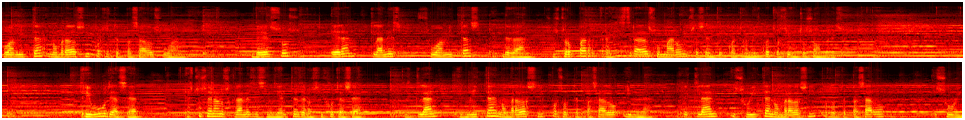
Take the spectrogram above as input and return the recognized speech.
Suamita, nombrado así por su antepasado Suam. De esos eran clanes suamitas de Dan. Sus tropas registradas sumaron 64.400 hombres. Tribu de Aser. Estos eran los clanes descendientes de los hijos de Aser. El clan Imnita, nombrado así por su antepasado Imna. El clan Isuita, nombrado así por su antepasado Isui.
